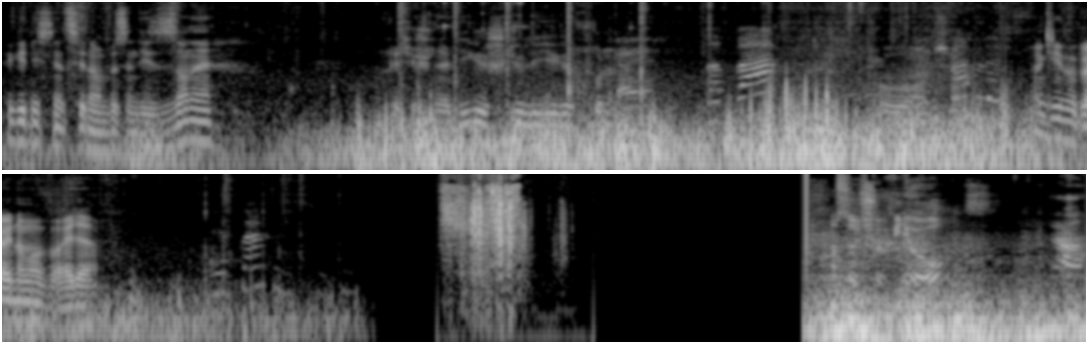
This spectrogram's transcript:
Wir genießen jetzt hier noch ein bisschen die Sonne. Richtig schöne Liegestühle hier gefunden. Und dann gehen wir gleich nochmal weiter. Achso, schon Video. Ja.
